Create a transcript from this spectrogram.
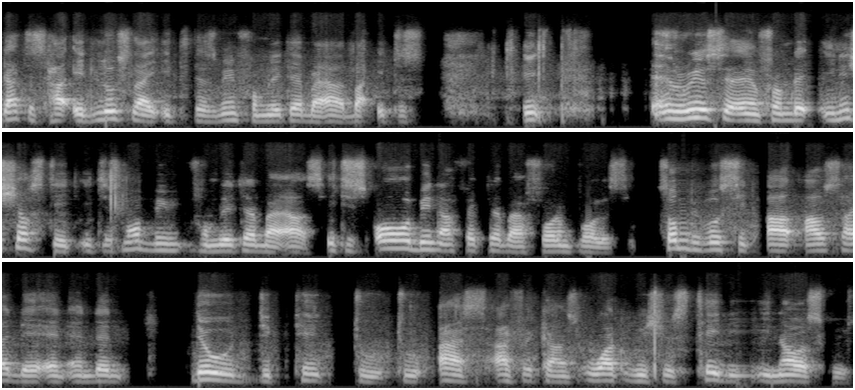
that is how it looks like it has been formulated by us, but it is it and real and from the initial state, it is not being formulated by us. It is all being affected by foreign policy. Some people sit out, outside there and, and then they will dictate to, to us Africans what we should study in our schools.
